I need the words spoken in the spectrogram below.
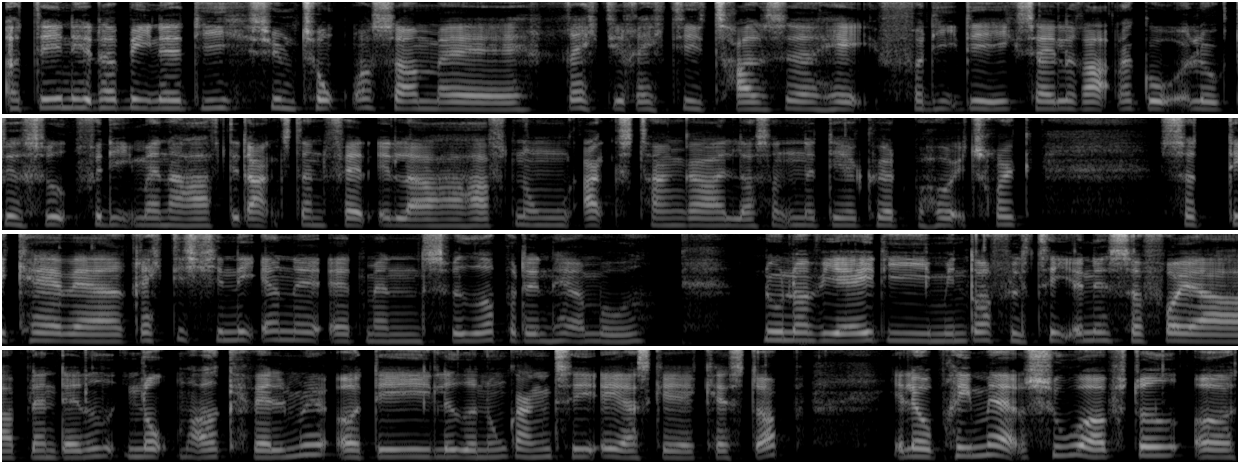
Og det er netop en af de symptomer, som er rigtig, rigtig trælse at have, fordi det er ikke særlig rart at gå og lugte af sved, fordi man har haft et angstanfald, eller har haft nogle angsttanker, eller sådan, at det har kørt på højt tryk. Så det kan være rigtig generende, at man sveder på den her måde. Nu når vi er i de mindre flatterende, så får jeg blandt andet enormt meget kvalme, og det leder nogle gange til, at jeg skal kaste op. Jeg laver primært sure opstød, og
